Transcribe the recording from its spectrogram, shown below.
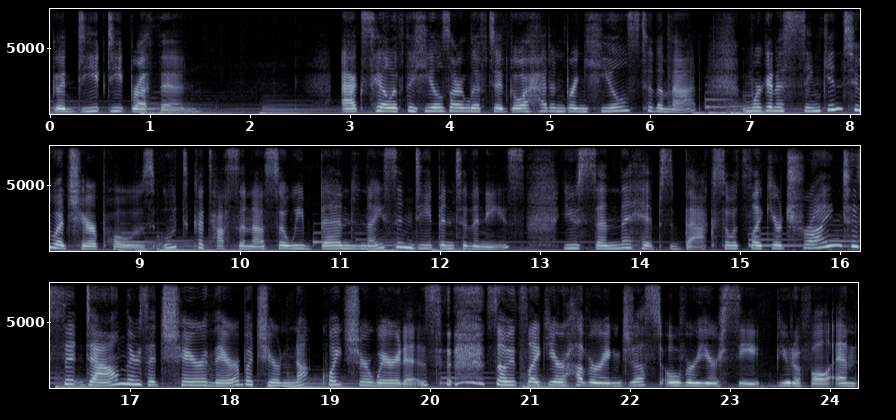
Good, deep, deep breath in. Exhale, if the heels are lifted, go ahead and bring heels to the mat. And we're going to sink into a chair pose, Utkatasana. So we bend nice and deep into the knees. You send the hips back. So it's like you're trying to sit down. There's a chair there, but you're not quite sure where it is. so it's like you're hovering just over your seat. Beautiful. And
